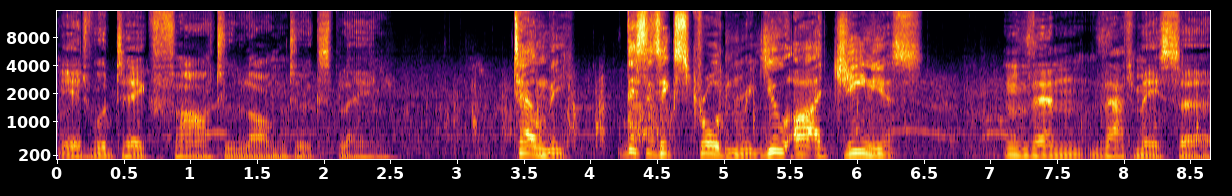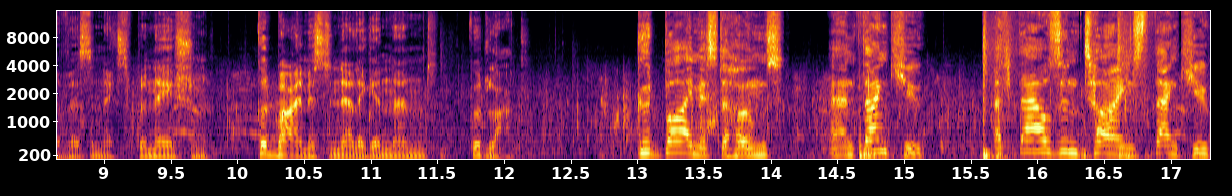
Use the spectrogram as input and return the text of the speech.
It would take far too long to explain. Tell me. This is extraordinary. You are a genius. Then that may serve as an explanation. Goodbye, Mr. Nelligan, and good luck. Goodbye, Mr. Holmes. And thank you. A thousand times thank you.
